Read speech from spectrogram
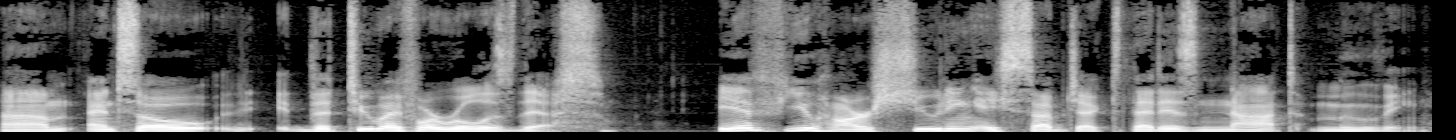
Um, and so the two by four rule is this: if you are shooting a subject that is not moving,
